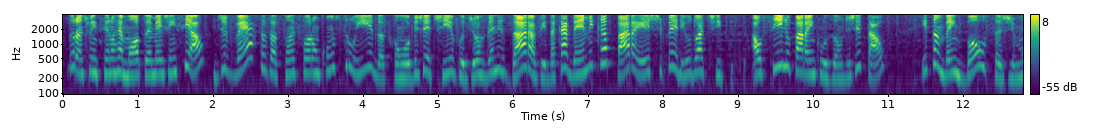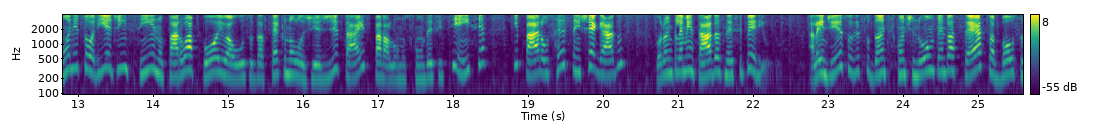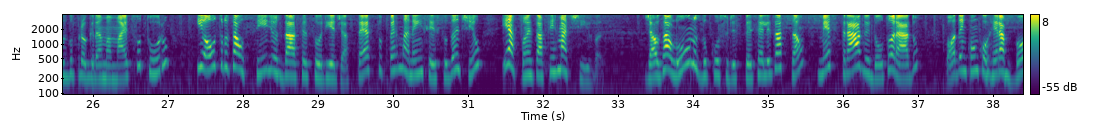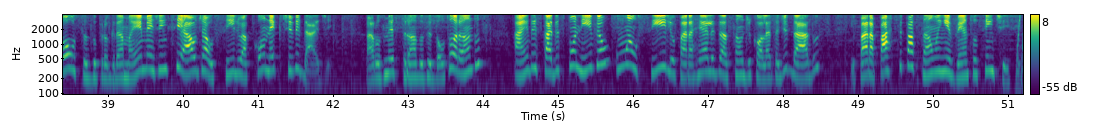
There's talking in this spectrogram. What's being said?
Durante o ensino remoto emergencial, diversas ações foram construídas com o objetivo de organizar a vida acadêmica para este período atípico. Auxílio para a inclusão digital, e também bolsas de monitoria de ensino para o apoio ao uso das tecnologias digitais para alunos com deficiência e para os recém-chegados foram implementadas nesse período. Além disso, os estudantes continuam tendo acesso a bolsas do programa Mais Futuro e outros auxílios da assessoria de acesso, permanência estudantil e ações afirmativas. Já os alunos do curso de especialização, mestrado e doutorado podem concorrer a bolsas do Programa Emergencial de Auxílio à Conectividade. Para os mestrandos e doutorandos, ainda está disponível um auxílio para a realização de coleta de dados e para participação em eventos científicos.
